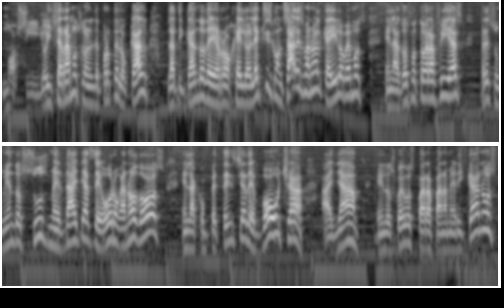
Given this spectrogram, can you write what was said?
Mosillo. Y cerramos con el deporte local, platicando de Rogelio Alexis González, Manuel, que ahí lo vemos en las dos fotografías, presumiendo sus medallas de oro. Ganó dos en la competencia de Bocha, allá en los Juegos para Panamericanos.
